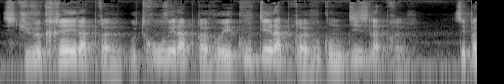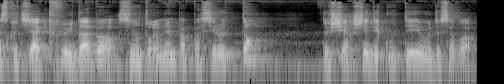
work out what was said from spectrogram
Si tu veux créer la preuve, ou trouver la preuve, ou écouter la preuve, ou qu'on te dise la preuve, c'est parce que tu y as cru d'abord. Sinon, tu n'aurais même pas passé le temps de chercher, d'écouter ou de savoir.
